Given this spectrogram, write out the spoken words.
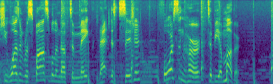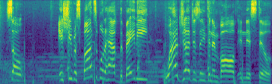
she wasn't responsible enough to make that decision, forcing her to be a mother. So, is she responsible to have the baby? Why are judges even involved in this still?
